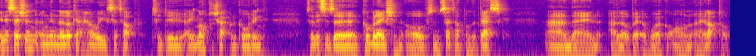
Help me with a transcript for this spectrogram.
In this session I'm going to look at how we set up to do a multi-track recording. So this is a combination of some setup on the desk and then a little bit of work on a laptop.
